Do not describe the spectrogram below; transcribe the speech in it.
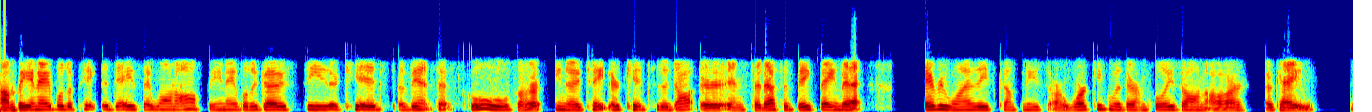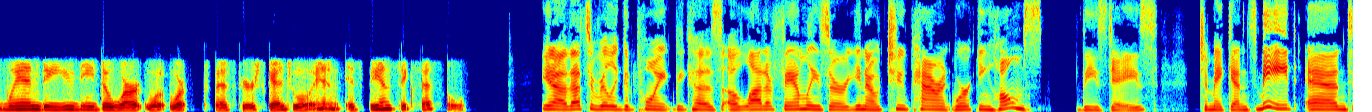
Um, being able to pick the days they want off, being able to go see their kids' events at schools or, you know, take their kids to the doctor. And so that's a big thing that every one of these companies are working with their employees on are, okay, when do you need to work? What works best for your schedule? And it's being successful. Yeah, that's a really good point because a lot of families are, you know, two parent working homes these days to make ends meet. And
